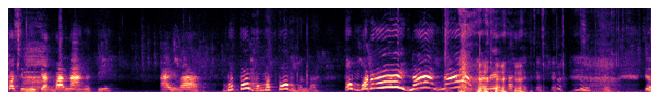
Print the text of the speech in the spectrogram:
ก็สิรู้จักบ้านนางน่ะติอ้ายว่ามาต้มมามาต้มเพิ่นว่าต้มบ่ได้นางนางก็เลยว่าจะ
